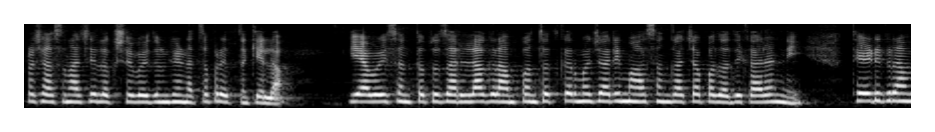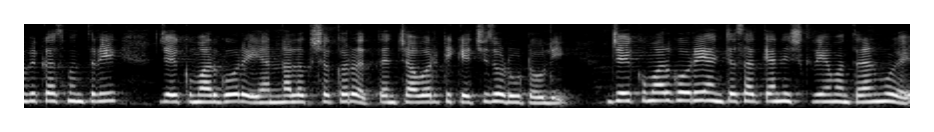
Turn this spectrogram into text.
प्रशासनाचे लक्ष वेधून घेण्याचा प्रयत्न केला. यावेळी संतप्त झालेला ग्रामपंचायत कर्मचारी महासंघाच्या पदाधिकाऱ्यांनी थेट ग्रामविकास मंत्री जयकुमार गोरे यांना लक्ष करत त्यांच्यावर टीकेची झोड उठवली. जयकुमार गोरे यांच्यासारख्या निष्क्रिय मंत्र्यांमुळे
